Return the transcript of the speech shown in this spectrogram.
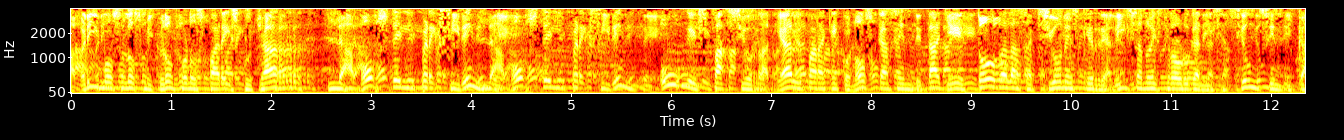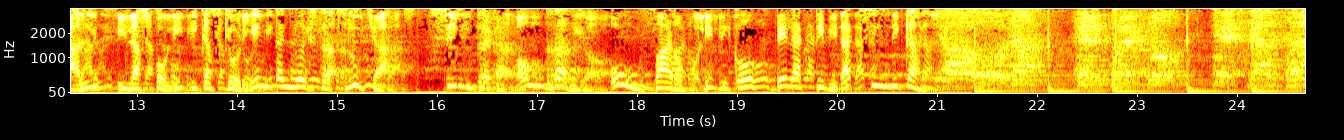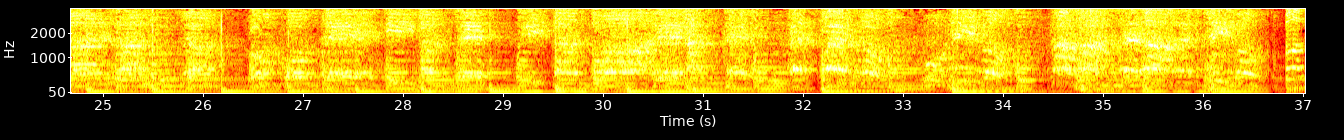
Abrimos los micrófonos para escuchar la voz del presidente. La voz del presidente. Un espacio radial para que conozcas en detalle todas las acciones que realiza nuestra organización sindical y las políticas que orientan nuestras luchas. Sintra Carbón Radio, un faro político de la actividad sindical.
